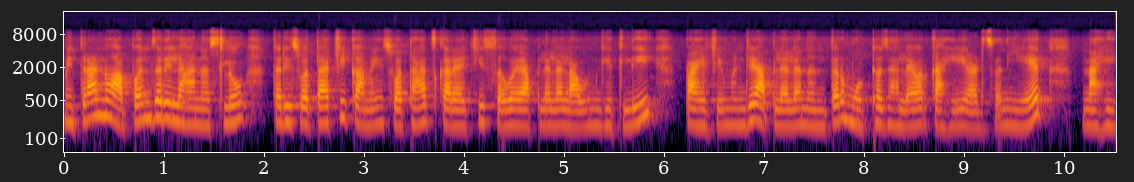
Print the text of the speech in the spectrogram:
मित्रांनो आपण जरी लहान असलो तरी स्वतःची कामे स्वतःच करायची सवय आपल्याला लावून घेतली पाहिजे. म्हणजे आपल्याला नंतर मोठं झाल्यावर काही अडचण येत नाही.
